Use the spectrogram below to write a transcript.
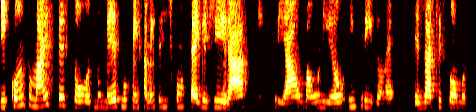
E quanto mais pessoas no mesmo pensamento, a gente consegue girar, assim, criar uma união incrível, né? E já que somos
